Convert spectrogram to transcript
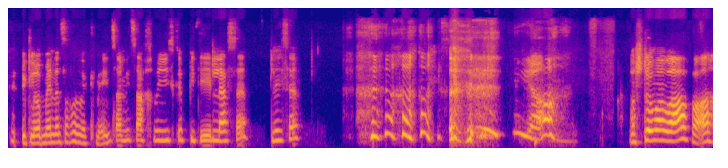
ich glaube, wir haben jetzt auch eine gemeinsame Sache, wie ich es bei dir lesen. lesen. ja. Willst du mal anfangen?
